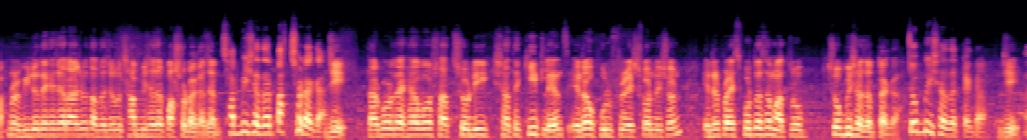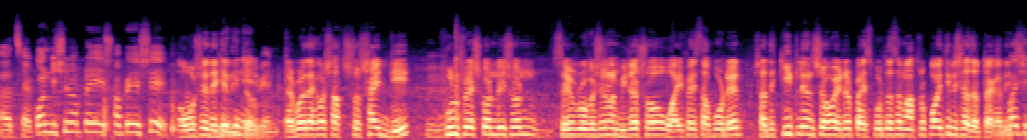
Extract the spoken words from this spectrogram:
আপনার ভিডিও দেখে যারা আসবে তাদের জন্য ছাব্বিশ হাজার পাঁচশো টাকা যান ছাব্বিশ হাজার পাঁচশো টাকা। জি তারপর দেখাবো সাতশো ডি সাথে কিট লেন্স এটাও ফুল ফ্রেশ কন্ডিশন এটার প্রাইস পড়তেছে মাত্র চব্বিশ হাজার টাকা। চব্বিশ হাজার টাকা। জি। আচ্ছা কন্ডিশন আপনি শপে এসে অবশ্যই দেখে নিতে হবে। নেবেন। এরপরে দেখো সাতশো ষাট D full fresh condition semi professional meter সহ ওয়াইফাই সাপোর্টেড সাথে কিট লেন্স সহ এটার প্রাইস পড়তেছে মাত্র পঁয়ত্রিশ হাজার টাকা দিচ্ছি।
